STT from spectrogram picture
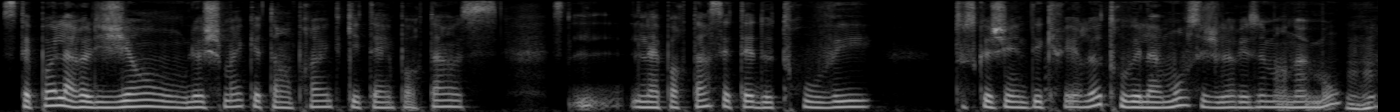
c'était pas la religion ou le chemin que tu empruntes qui était important. L'important, c'était de trouver tout ce que je viens de décrire là, trouver l'amour, si je le résume en un mot. Mm-hmm.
